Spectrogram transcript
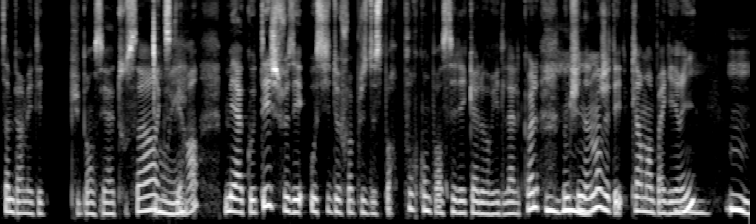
ça me permettait de plus penser à tout ça, etc. Mais à côté, je faisais aussi deux fois plus de sport pour compenser les calories de l'alcool. Donc Mhm. finalement, j'étais clairement pas guérie. Mm.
